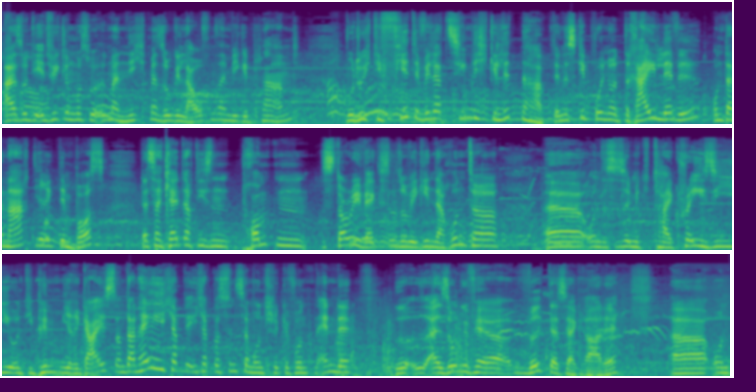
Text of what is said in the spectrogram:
Also die Entwicklung muss wohl immer nicht mehr so gelaufen sein wie geplant, wodurch die vierte Villa ziemlich gelitten hat. Denn es gibt wohl nur drei Level und danach direkt den Boss. Das erklärt auch diesen prompten Storywechsel, so wir gehen da runter äh, und es ist irgendwie total crazy und die pimpen ihre Geister und dann, hey, ich habe ich hab das Finstermondstück gefunden, Ende. So, also ungefähr wirkt das ja gerade. Äh, und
